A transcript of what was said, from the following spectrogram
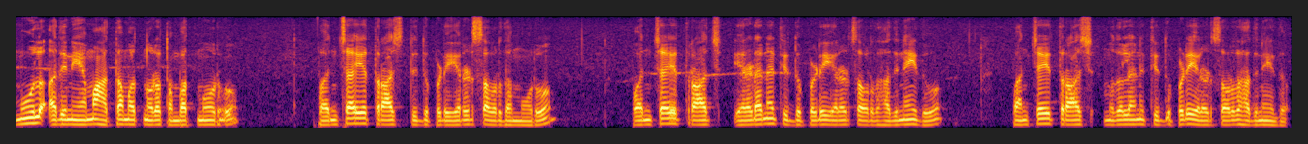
ಮೂಲ ಅಧಿನಿಯಮ ಹತ್ತೊಂಬತ್ತು ನೂರ ತೊಂಬತ್ತ್ಮೂರು ಪಂಚಾಯತ್ ರಾಜ್ ತಿದ್ದುಪಡಿ ಎರಡು ಸಾವಿರದ ಮೂರು, ಪಂಚಾಯತ್ ರಾಜ್ ಎರಡನೇ ತಿದ್ದುಪಡಿ ಎರಡು ಸಾವಿರದ ಹದಿನೈದು, ಪಂಚಾಯತ್ ರಾಜ್ ಮೊದಲನೇ ತಿದ್ದುಪಡಿ ಎರಡು ಸಾವಿರದ ಹದಿನೈದು.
